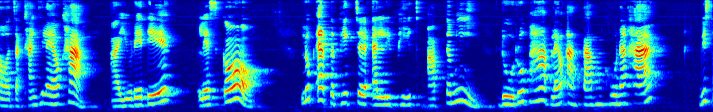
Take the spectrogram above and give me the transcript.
ต่อจากครั้งที่แล้วค่ะ Are you ready? Let's go! Look at the picture and repeat after me ดูรูปภาพแล้วอ่านตามคุณครูนะคะ วิศ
